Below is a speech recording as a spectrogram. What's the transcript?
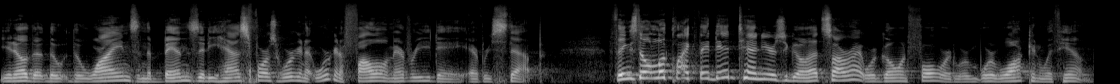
You know, the, the, the wines and the bends that He has for us, we're going we're going to follow Him every day, every step. Things don't look like they did 10 years ago. That's all right. We're going forward, we're, we're walking with Him.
